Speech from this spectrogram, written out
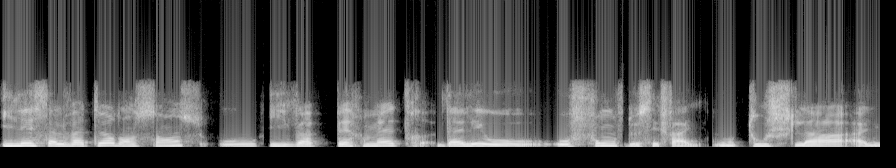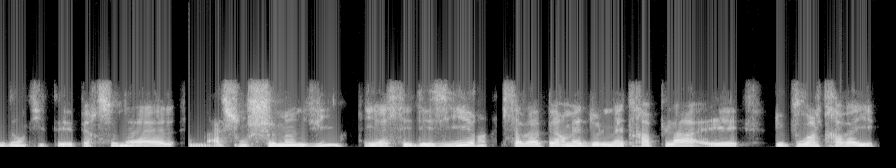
Il est salvateur dans le sens où il va permettre d'aller au, au, fond de ses failles. On touche là à l'identité personnelle, à son chemin de vie et à ses désirs. Ça va permettre de le mettre à plat et de pouvoir le travailler.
